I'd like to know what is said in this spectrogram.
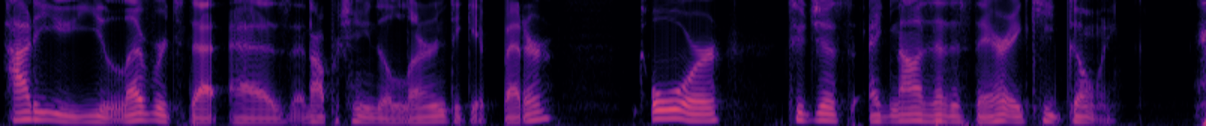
how do you, you leverage that as an opportunity to learn to get better or to just acknowledge that it's there and keep going?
